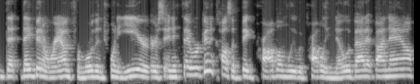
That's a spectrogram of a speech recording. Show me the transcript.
that they've been around for more than 20 years. And if they were going to cause a big problem we would probably know about it by now.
